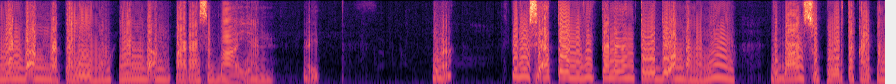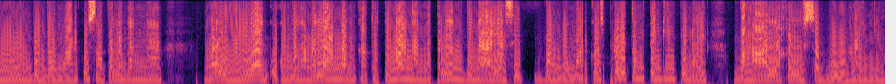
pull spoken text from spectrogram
Yan ba ang matalino? Yan ba ang para sa bayan? Right? Di ba? Pero si Atty. Vic talagang todo ang ano niya. Di ba? Suporta kay Pangulong Bongbong Marcos na talagang uh, maihayag o kumbaga malaman ang katotohanan na talagang dinaya si Bongbong Marcos. Pero itong thinking Pinoy, bahala kayo sa buhay niyo.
